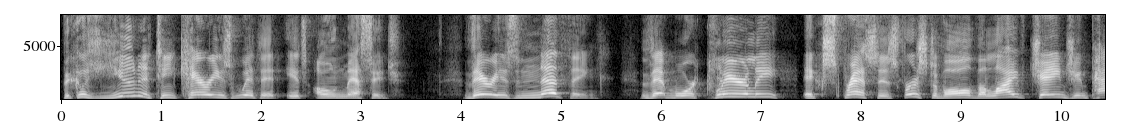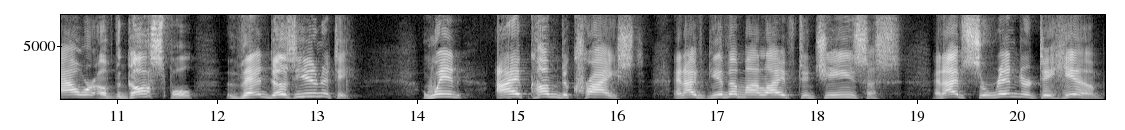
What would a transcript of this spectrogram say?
Because unity carries with it its own message. There is nothing that more clearly expresses, first of all, the life changing power of the gospel than does unity. When I've come to Christ and I've given my life to Jesus and I've surrendered to Him,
